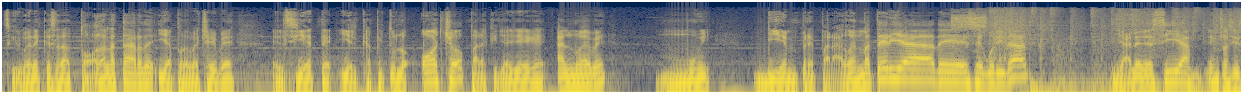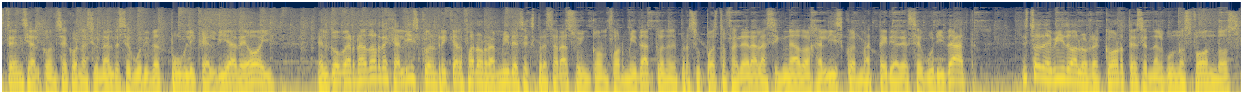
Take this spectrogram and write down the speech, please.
Sirve de que se da toda la tarde y aprovecha y ve el 7 y el capítulo 8 para que ya llegue al 9 muy bien preparado. En materia de seguridad, ya le decía, en su asistencia al Consejo Nacional de Seguridad Pública el día de hoy, el gobernador de Jalisco, Enrique Alfaro Ramírez, expresará su inconformidad con el presupuesto federal asignado a Jalisco en materia de seguridad. Esto debido a los recortes en algunos fondos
